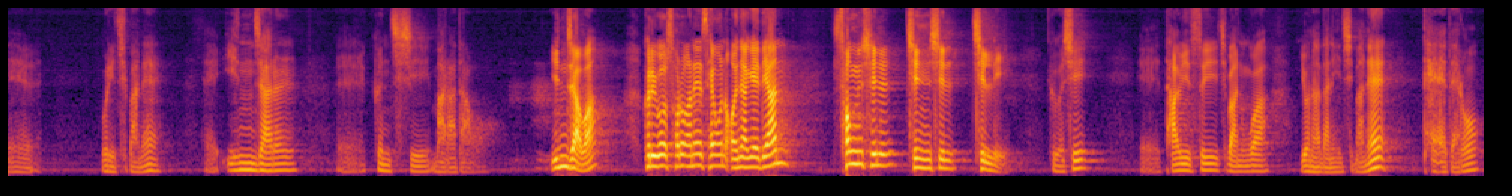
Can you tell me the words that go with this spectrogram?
에, 우리 집안에 에, 인자를 에, 끊지 말아다오. 인자와 그리고 서로 간에 세운 언약에 대한 성실, 진실, 진리 그것이 에, 다윗의 집안과 요나단의 집안에 대대로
